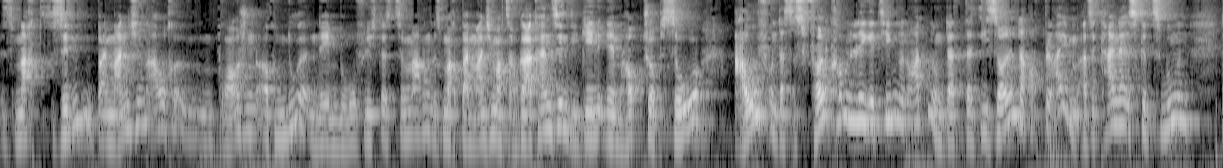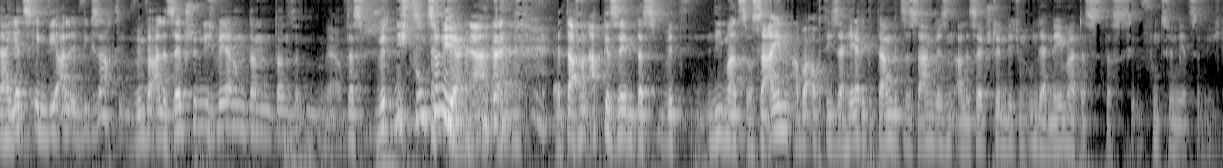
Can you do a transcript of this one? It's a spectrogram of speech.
es macht Sinn, bei manchen auch ähm, Branchen auch nur nebenberuflich das zu machen. Es macht, bei manchen macht es auch gar keinen Sinn. Die gehen in ihrem Hauptjob so auf und das ist vollkommen legitim und in Ordnung. Da, da, die sollen da auch bleiben. Also keiner ist gezwungen, da jetzt irgendwie alle, wie gesagt, wenn wir alle selbstständig wären, dann, dann ja, das wird nicht funktionieren. ja. Davon abgesehen, das wird niemals so sein, aber auch dieser hehre Gedanke zu sagen, wir sind alle selbstständig und Unternehmer, das, das funktioniert so nicht.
